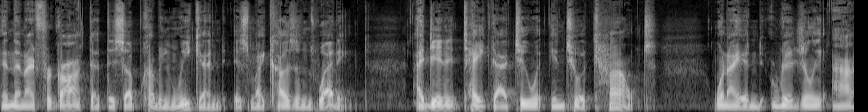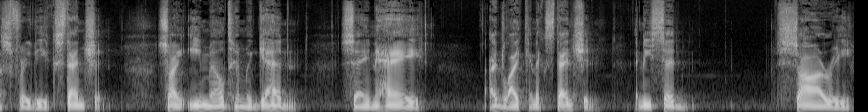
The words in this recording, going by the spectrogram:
And then I forgot that this upcoming weekend is my cousin's wedding. I didn't take that to, into account when I had originally asked for the extension. So I emailed him again saying, Hey, I'd like an extension. And he said, Sorry,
